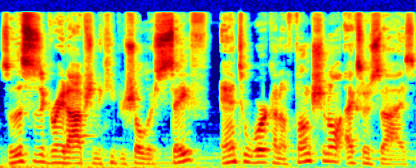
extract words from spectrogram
So this is a great option to keep your shoulders safe and to work on a functional exercise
